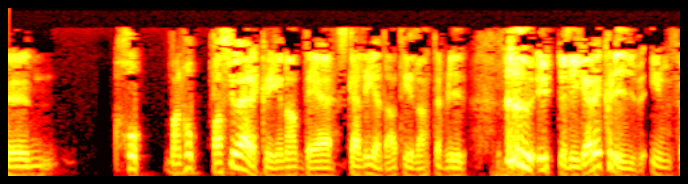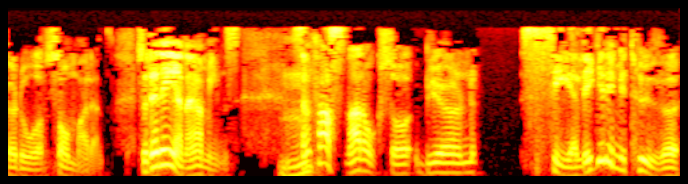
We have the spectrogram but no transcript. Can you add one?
eh, hopp, man hoppas ju verkligen att det ska leda till att det blir ytterligare kliv inför då sommaren. Så det är det ena jag minns. Mm. Sen fastnar också Björn Seliger i mitt huvud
